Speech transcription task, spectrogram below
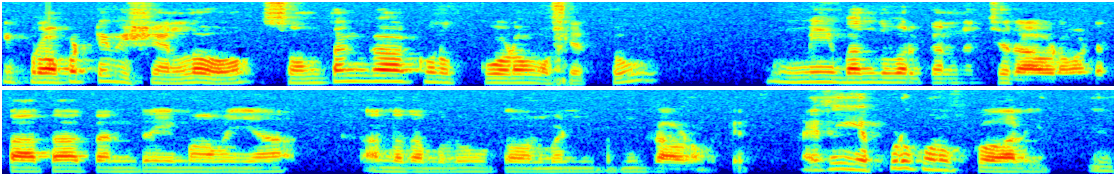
ఈ ప్రాపర్టీ విషయంలో సొంతంగా కొనుక్కోవడం ఒక ఎత్తు. మీ బంధువర్గం నుంచి రావడం అంటే తాత తండ్రి మామయ్య అన్నదమ్ములు గవర్నమెంట్ నుంచి రావడం ఒక ఎత్తు. అయితే ఎప్పుడు కొనుక్కోవాలి? ఇది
